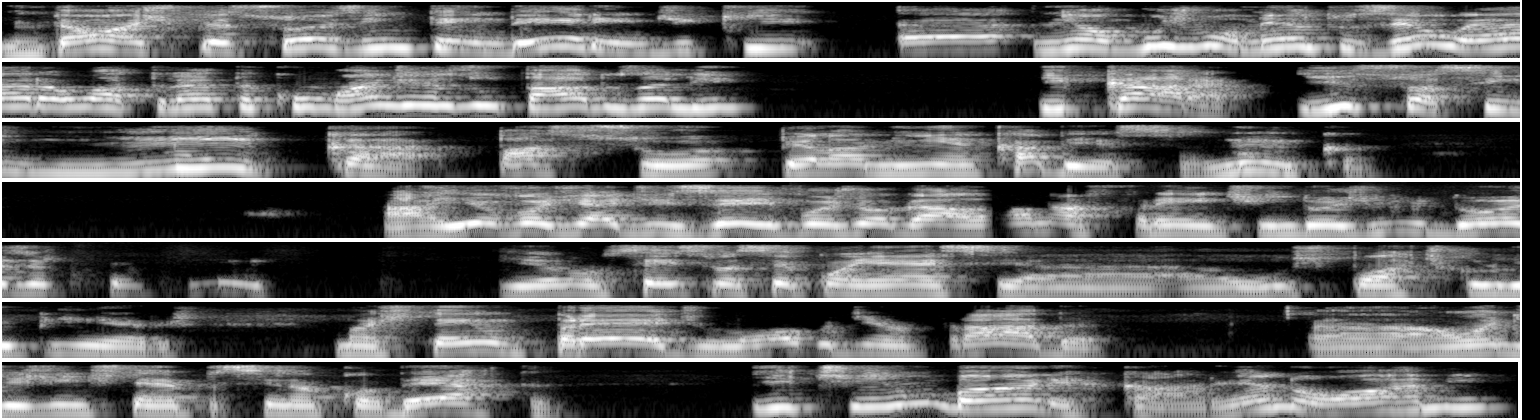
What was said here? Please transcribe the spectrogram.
então, as pessoas entenderem de que, é, em alguns momentos, eu era o atleta com mais resultados ali. E, cara, isso assim nunca passou pela minha cabeça, nunca. Aí eu vou já dizer e vou jogar lá na frente. Em 2012 eu e eu não sei se você conhece a, a, o Esporte Clube Pinheiros, mas tem um prédio logo de entrada, uh, onde a gente tem a piscina coberta, e tinha um banner, cara, enorme,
